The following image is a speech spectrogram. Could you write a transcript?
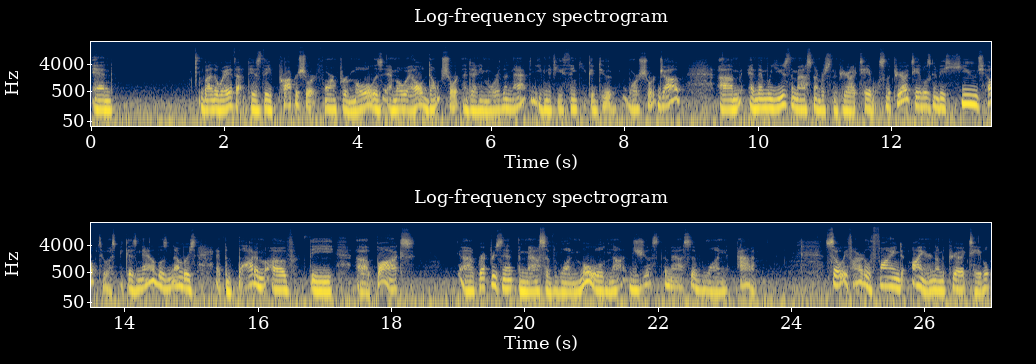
And by the way, that is the proper short form for mole is MOL. Don't shorten it any more than that, even if you think you could do a more short job. Um, and then we use the mass numbers from the periodic table. So the periodic table is going to be a huge help to us because now those numbers at the bottom of the uh, box uh, represent the mass of one mole, not just the mass of one atom. So if I were to find iron on the periodic table,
